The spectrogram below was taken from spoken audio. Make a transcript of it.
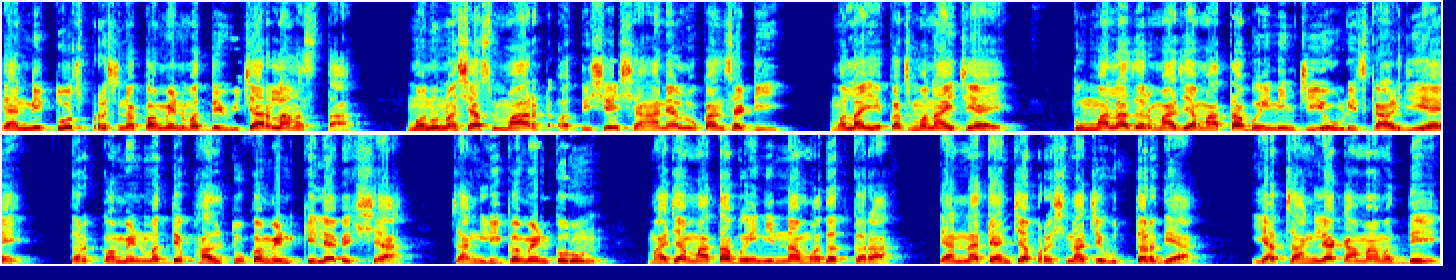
त्यांनी तोच प्रश्न कमेंटमध्ये विचारला नसता. म्हणून अशा स्मार्ट अतिशय शहाण्या लोकांसाठी मला एकच म्हणायचे आहे तुम्हाला जर माझ्या माता बहिणींची एवढीच काळजी आहे तर कमेंटमध्ये फालतू कमेंट केल्यापेक्षा चांगली कमेंट करून माझ्या माता बहिणींना मदत करा. त्यांना त्यांच्या प्रश्नाचे उत्तर द्या. या चांगल्या कामामध्ये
